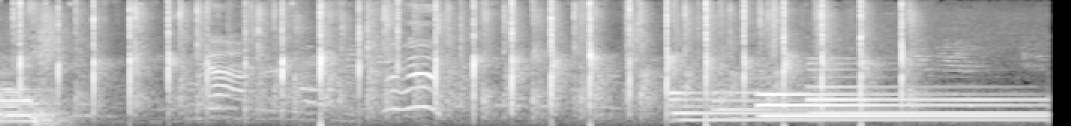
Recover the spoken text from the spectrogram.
Bye.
